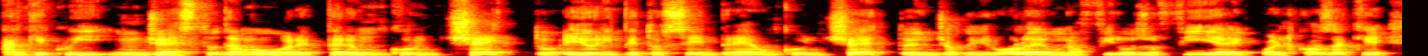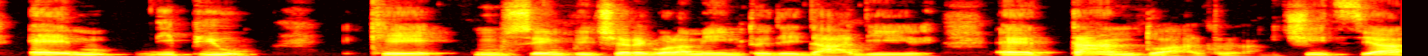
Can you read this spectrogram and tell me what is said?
anche qui un gesto d'amore per un concetto, e io ripeto sempre, è un concetto, è un gioco di ruolo, è una filosofia, è qualcosa che è di più, che un semplice regolamento e dei dadi, è tanto altro, amicizia,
